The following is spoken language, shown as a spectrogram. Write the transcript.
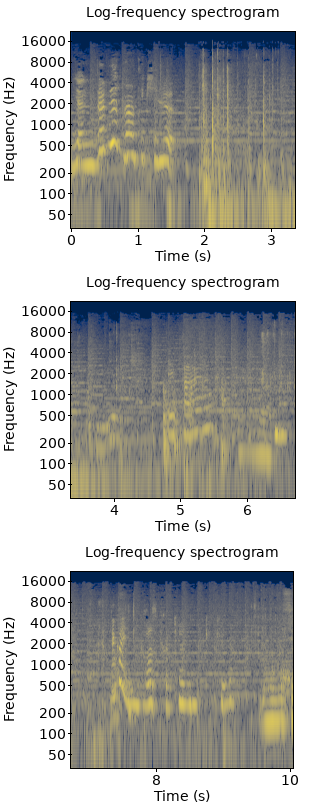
Il y a une bébête dans tes culottes. T'as peur? C'est quoi une grosse dans tes culottes? Non, c'est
